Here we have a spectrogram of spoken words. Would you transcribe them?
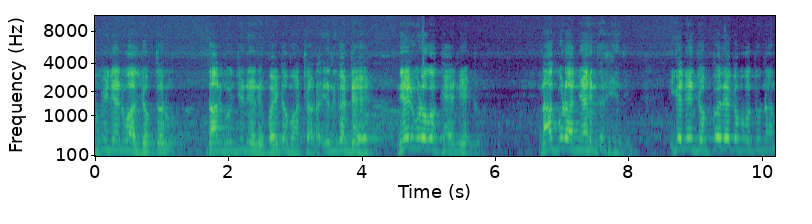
ఒపీనియన్ వాళ్ళు చెప్తారు. దాని గురించి నేను బయట మాట్లాడ ఎందుకంటే నేను కూడా ఒక క్యాండిడేట్. నాకు కూడా అన్యాయం జరిగింది. ఇక నేను చెప్పుకోలేకపోతున్నాం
